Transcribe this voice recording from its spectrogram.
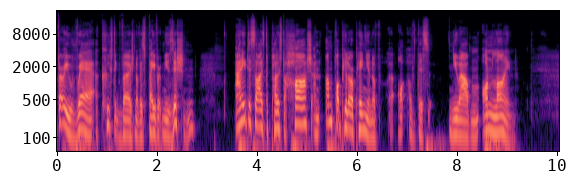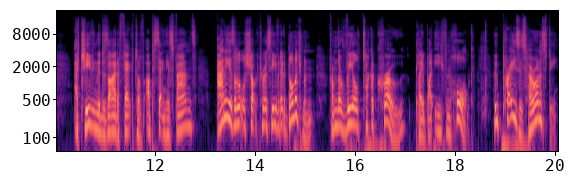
very rare acoustic version of his favourite musician, and he decides to post a harsh and unpopular opinion of, uh, of this new album online. Achieving the desired effect of upsetting his fans, Annie is a little shocked to receive an acknowledgement from the real Tucker Crowe, played by Ethan Hawke, who praises her honesty.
